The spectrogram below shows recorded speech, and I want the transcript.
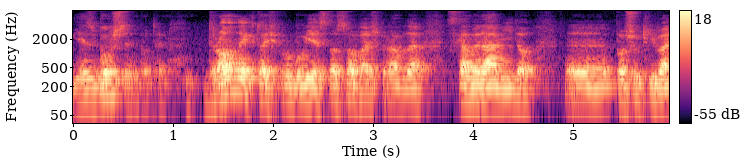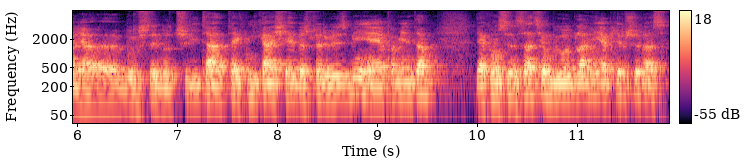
jest bursztyn. Potem drony ktoś próbuje stosować, prawda, z kamerami do e, poszukiwania e, bursztynu, czyli ta technika się bez przerwy zmienia. Ja pamiętam, jaką sensacją było dla mnie, ja pierwszy raz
